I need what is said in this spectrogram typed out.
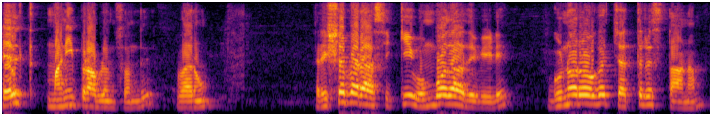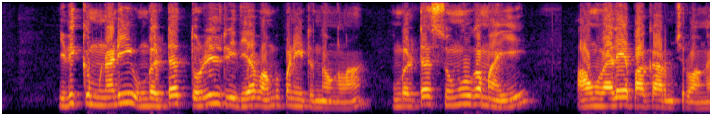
ஹெல்த் மணி ப்ராப்ளம்ஸ் வந்து வரும். ரிஷபராசிக்கு ஒம்போதாவது வீடு குணரோக சத்துருஸ்தானம் இதுக்கு முன்னாடி உங்கள்கிட்ட தொழில் ரீதியாக வம்பு பண்ணிட்டு இருந்தவங்களாம் உங்கள்கிட்ட சுமூகமாகி அவங்க வேலையை பார்க்க ஆரம்பிச்சிருவாங்க.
